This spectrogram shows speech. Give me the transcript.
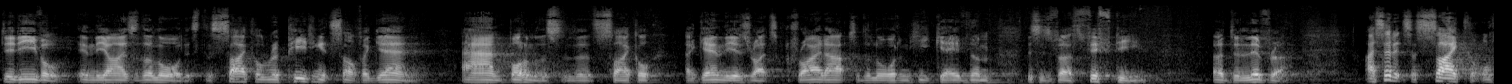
did evil in the eyes of the Lord. It's the cycle repeating itself again. And bottom of the, the cycle, again, the Israelites cried out to the Lord, and he gave them, this is verse 15, a deliverer. I said it's a cycle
